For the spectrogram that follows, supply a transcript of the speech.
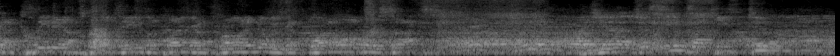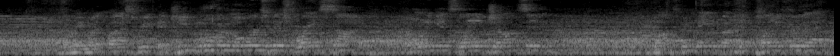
got to clean it up special teams, but a player got to throw it into him. He's got blood all over his socks. Yeah, it just seems like he's due. Where he went last week, they keep moving him over to this right side. Going against Lane Johnson. Lots been made about him playing through that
